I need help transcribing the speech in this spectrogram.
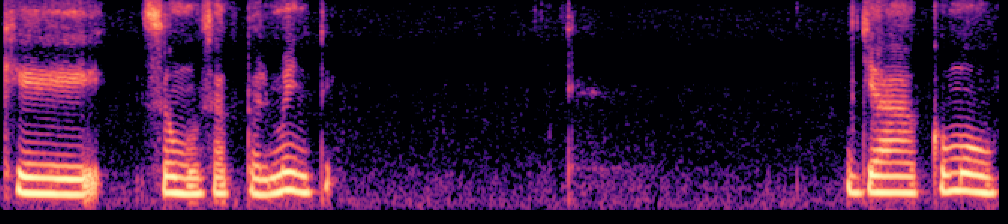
que somos actualmente. ya como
